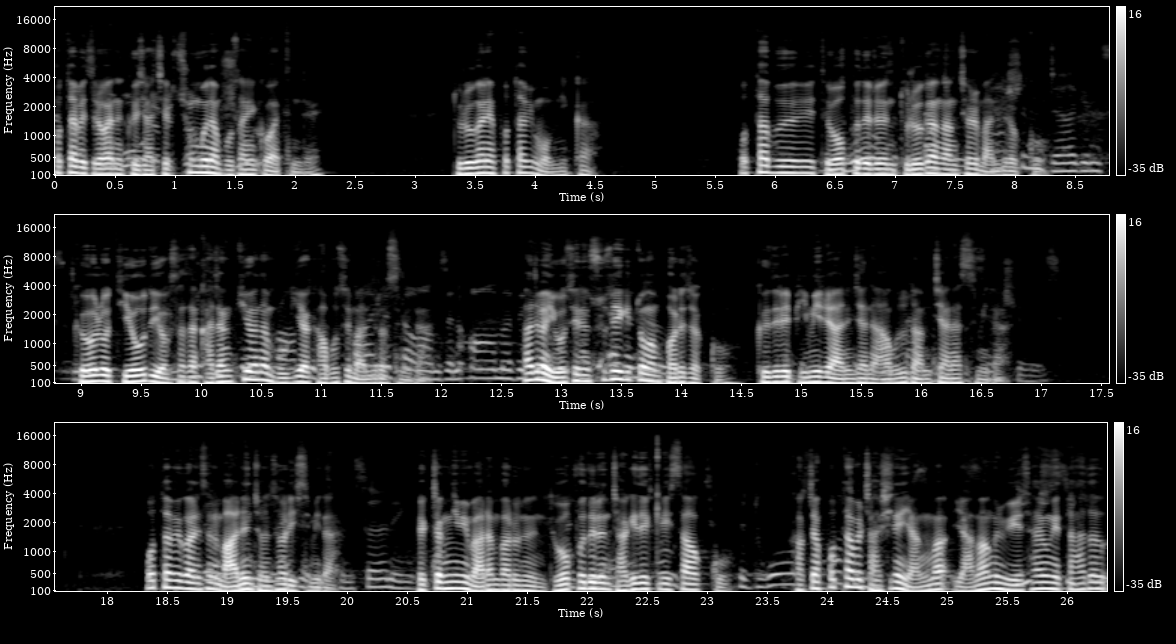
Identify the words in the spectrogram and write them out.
포탑에 들어가는 그 자체로 충분한 보상일 것 같은데. 두르간의 포탑이 뭡니까? 포탑의 드워프들은 두르간 강철을 만들었고 그걸로 디오드 역사상 가장 뛰어난 무기와 갑옷을 만들었습니다. 하지만 요새는 수세기 동안 버려졌고 그들의 비밀을 아는 자는 아무도 남지 않았습니다. 포탑에 관해서는 많은 전설이 있습니다. 백장님이 말한 바로는 드워프들은 자기들끼리 싸웠고 각자 포탑을 자신의 양마, 야망을 위해 사용했다 하더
